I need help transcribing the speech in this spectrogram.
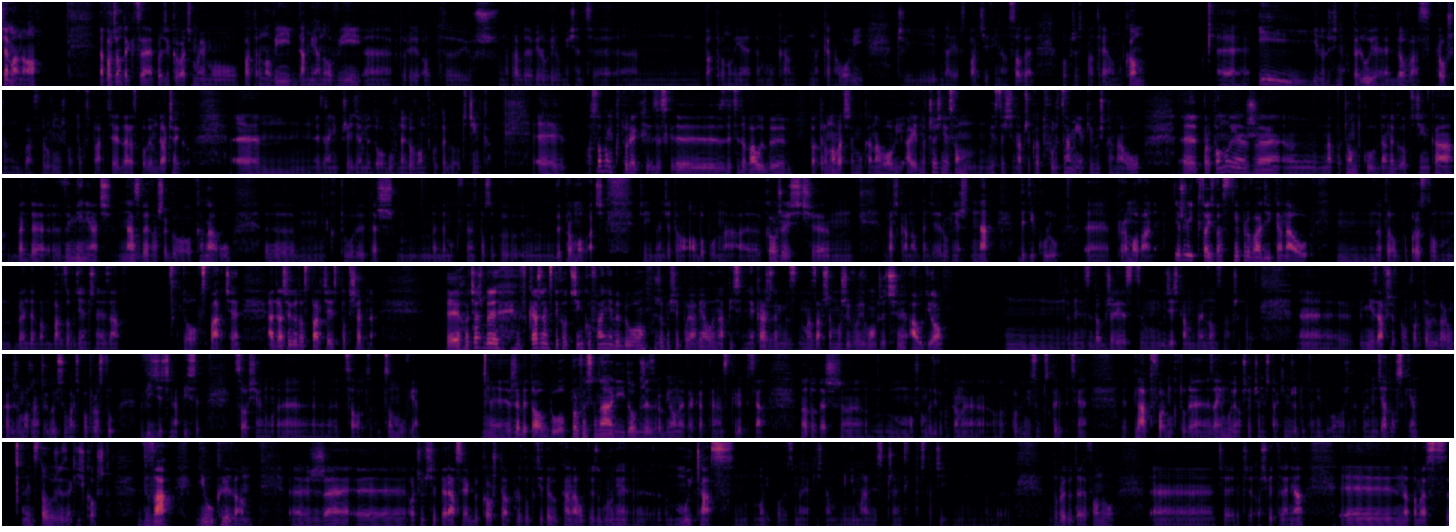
Siemano. Na początek chcę podziękować mojemu patronowi, Damianowi, e, który od już naprawdę wielu, wielu miesięcy patronuje temu kan kanałowi, czyli daje wsparcie finansowe poprzez patreon.com. E, I jednocześnie apeluję do Was, proszę Was również o to wsparcie. Zaraz powiem dlaczego, zanim przejdziemy do głównego wątku tego odcinka. Osobom, które e, zdecydowałyby patronować temu kanałowi, a jednocześnie są, jesteście na przykład twórcami jakiegoś kanału, proponuję, że na początku danego odcinka będę wymieniać nazwę Waszego kanału który też będę mógł w ten sposób wypromować. Czyli będzie to obopólna korzyść. Wasz kanał będzie również na Dedikulu e, promowany. Jeżeli ktoś z Was nie prowadzi kanału, no to po prostu mm, będę Wam bardzo wdzięczny za to wsparcie. A dlaczego to wsparcie jest potrzebne? E, chociażby w każdym z tych odcinków fajnie by było, żeby się pojawiały napisy. Nie każdy ma zawsze możliwość włączyć audio, Mm, więc dobrze jest mm, gdzieś tam będąc na przykład e, nie zawsze w komfortowych warunkach, że można czegoś słuchać, po prostu widzieć napisy, co się, e, co, co mówię. E, żeby to było profesjonalnie i dobrze zrobione, taka transkrypcja, no to też muszą być wykupione odpowiednie subskrypcje platform, które zajmują się czymś takim, żeby to nie było, że tak powiem, dziadowskie. Więc to już jest jakiś koszt. Dwa, nie ukrywam, że y, oczywiście teraz jakby koszta produkcji tego kanału to jest głównie y, mój czas, no i powiedzmy jakiś tam minimalny sprzęt w postaci y, dobrego telefonu czy, czy oświetlenia. Natomiast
